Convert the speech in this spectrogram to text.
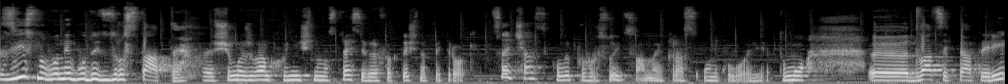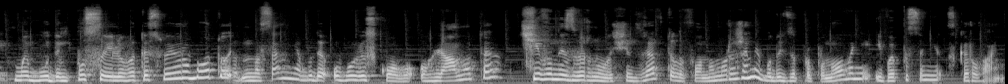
Звісно, вони будуть зростати. Що ми живемо в хронічному стресі вже фактично 5 років. Це час, коли прогресує саме якраз онкологія. Тому е, 25 рік ми будемо посилювати свою роботу. Населення буде обов'язково оглянути, чи вони звернулися, вже в телефонному режимі будуть запропоновані і виписані скерування.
